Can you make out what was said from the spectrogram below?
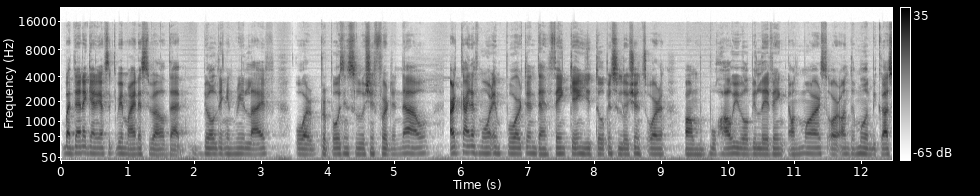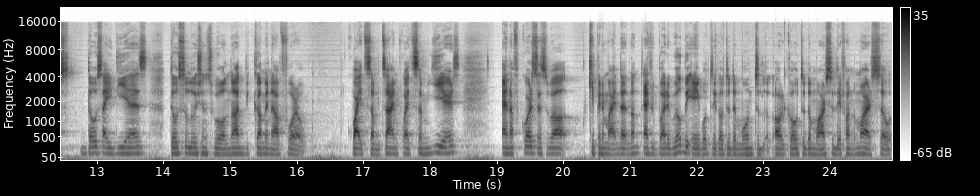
But then again, you have to keep in mind as well that building in real life or proposing solutions for the now are kind of more important than thinking utopian solutions or um, how we will be living on Mars or on the moon because those ideas, those solutions will not be coming up for quite some time, quite some years. And of course, as well, keep in mind that not everybody will be able to go to the moon to or go to the Mars to live on the Mars. So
